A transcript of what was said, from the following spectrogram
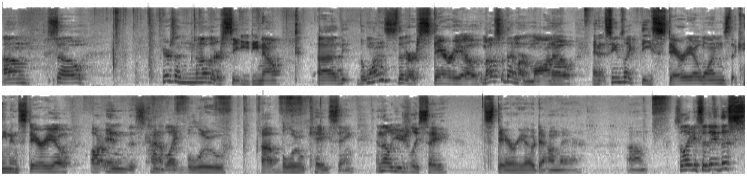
Um, so here's another CED. Now, uh, the, the ones that are stereo, most of them are mono, and it seems like the stereo ones that came in stereo are in this kind of like blue, uh, blue casing. And they'll usually say stereo down there. Um, so like I said, this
